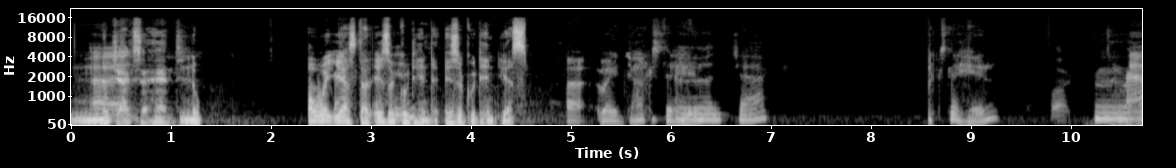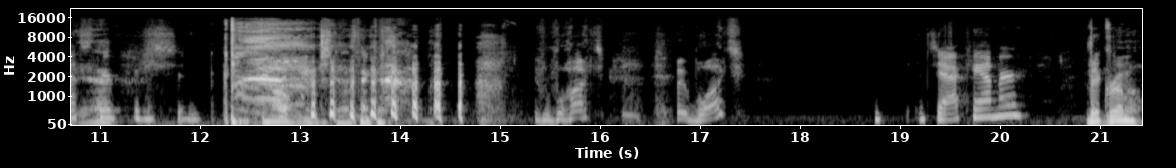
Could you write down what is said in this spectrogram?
Nope. Uh, Jack's a hint. Nope. Oh wait, yes, that is a is a good hint? hint. Is a good hint. Yes. Uh, wait, Jack's the Uh, hint. Jack. Jack's the hint. Fuck. Masturbation. No, you just gotta think. What? Wait, what? Jackhammer. Vikram, No.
